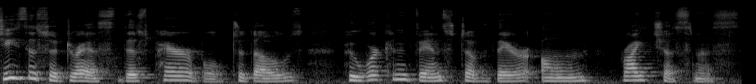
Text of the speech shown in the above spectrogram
Jesus addressed this parable to those who were convinced of their own righteousness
